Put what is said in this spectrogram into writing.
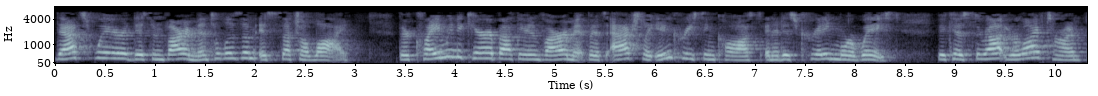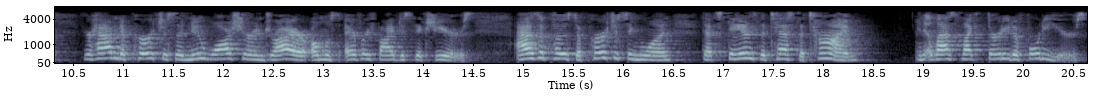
That's where this environmentalism is such a lie. They're claiming to care about the environment, but it's actually increasing costs and it is creating more waste because throughout your lifetime, you're having to purchase a new washer and dryer almost every five to six years, as opposed to purchasing one that stands the test of time and it lasts like 30 to 40 years.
